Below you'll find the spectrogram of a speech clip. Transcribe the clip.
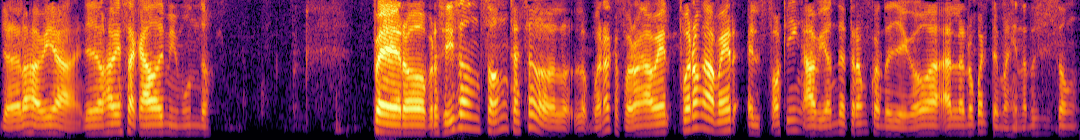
Ya yo los había, ya yo los había sacado de mi mundo. Pero, pero sí son, son, chacho, lo- bueno, que fueron a ver, fueron a ver el fucking avión de Trump cuando llegó a- al aeropuerto. Imagínate si son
